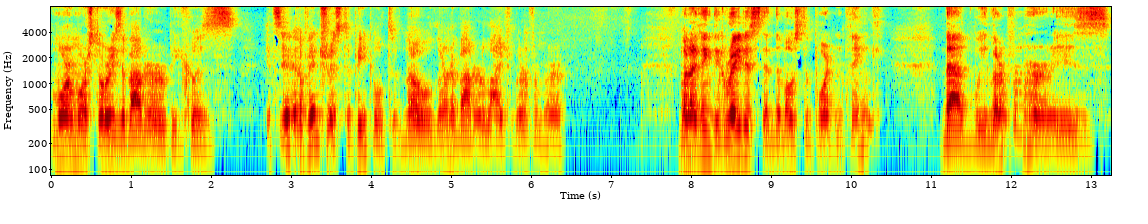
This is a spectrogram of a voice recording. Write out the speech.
more and more stories about her because it's of interest to people to know, learn about her life, learn from her. But I think the greatest and the most important thing that we learn from her is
